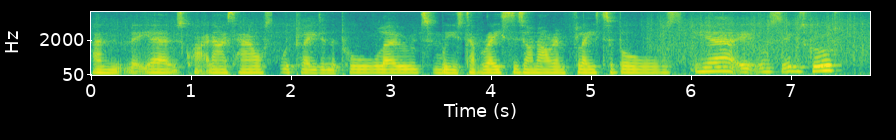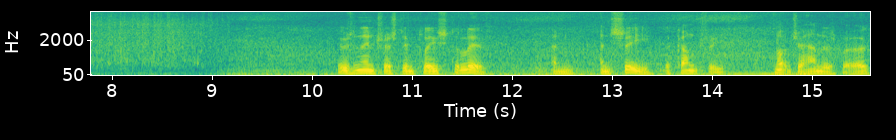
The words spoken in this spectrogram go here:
And yeah, it was quite a nice house. We played in the pool loads. We used to have races on our inflatables. Yeah, it was it was good. It was an interesting place to live and, and see the country, not Johannesburg.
